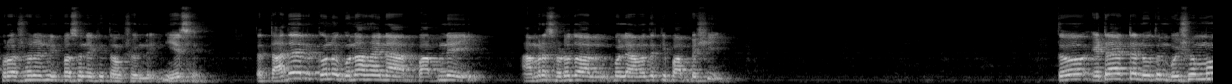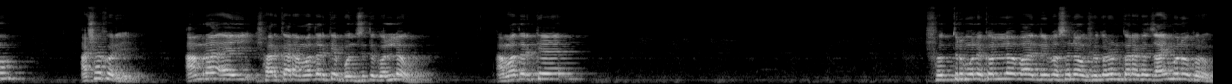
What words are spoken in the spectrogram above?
প্রশাসনের নির্বাচনে কিন্তু অংশ নিয়েছে। তা তাদের কোনো গুণা হয় না, পাপ নেই। আমরা ছোট দল বলে আমাদের কি পাপ বেশি? তো এটা একটা নতুন বৈষম্য। আশা করি আমরা এই সরকার আমাদেরকে বঞ্চিত করলেও আমাদেরকে শত্রু মনে করলেও বা নির্বাচনে অংশগ্রহণ করাকে যাই মনে করুক,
